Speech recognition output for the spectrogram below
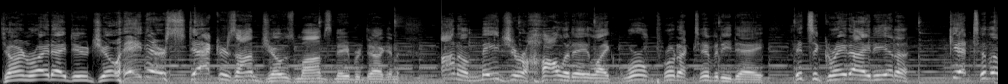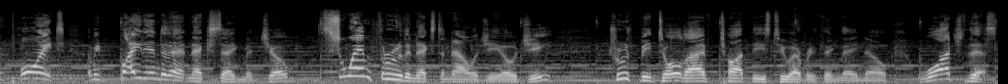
Darn right I do, Joe. Hey there, stackers. I'm Joe's mom's neighbor, Doug. And on a major holiday like World Productivity Day, it's a great idea to get to the point. I mean, bite into that next segment, Joe. Swim through the next analogy, OG. Truth be told, I've taught these two everything they know. Watch this.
